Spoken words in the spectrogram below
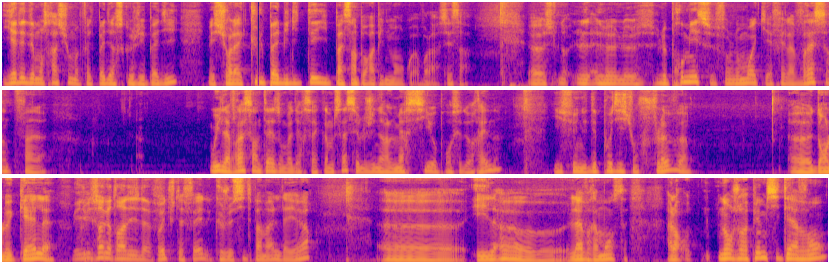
il y a des démonstrations, ne me faites pas dire ce que j'ai pas dit, mais sur la culpabilité, ils passent un peu rapidement, quoi. Voilà, c'est ça. Euh, le, premier, selon moi, qui a fait la vraie enfin, oui, la vraie synthèse, on va dire ça comme ça, c'est le général Mercier au procès de Rennes. Il fait une déposition fleuve euh, dans lequel 1899. oui, tout à fait, que je cite pas mal d'ailleurs. Euh, et là, euh, là vraiment. ça- Alors, non, j'aurais pu même citer avant.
